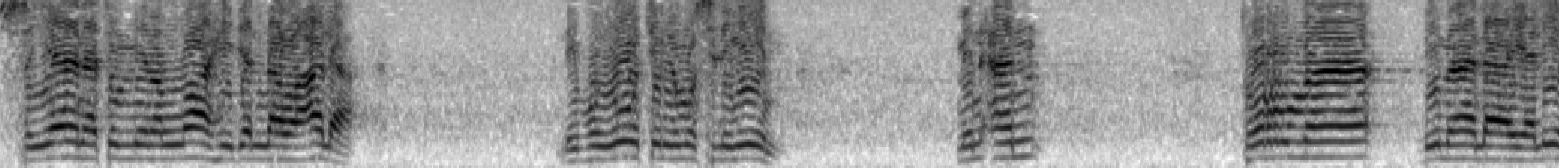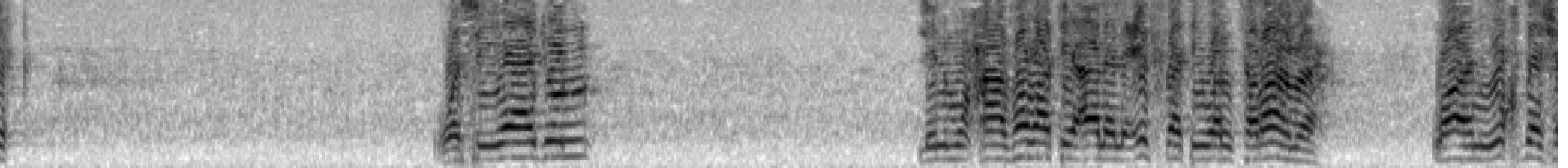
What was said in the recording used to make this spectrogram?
صيانة من الله جل وعلا لبيوت المسلمين. من أن ترمى بما لا يليق. وسياج للمحافظة على العفة والكرامة وأن يخدش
